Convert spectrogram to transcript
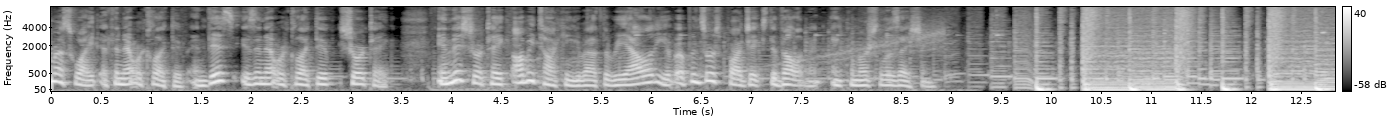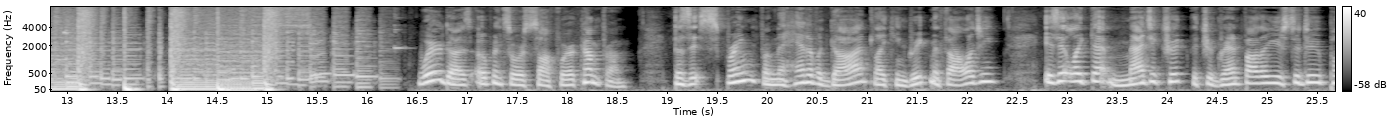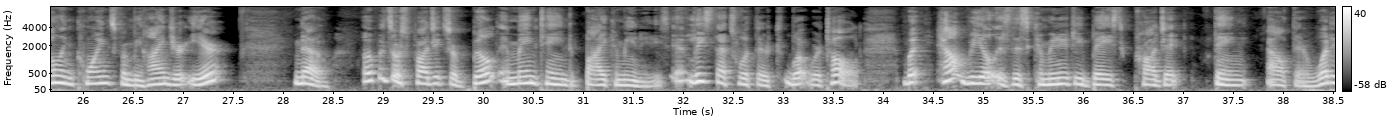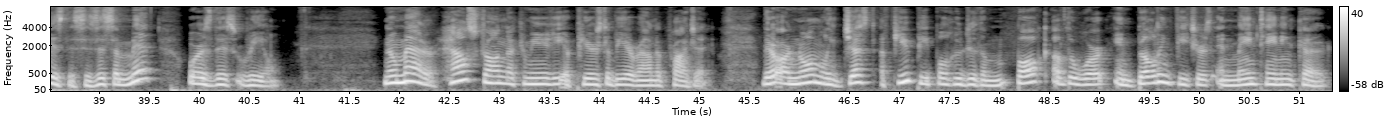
I'm Russ White at the Network Collective, and this is a Network Collective short take. In this short take, I'll be talking about the reality of open source projects development and commercialization. Where does open source software come from? Does it spring from the head of a god like in Greek mythology? Is it like that magic trick that your grandfather used to do, pulling coins from behind your ear? No, open source projects are built and maintained by communities. At least that's what they're what we're told. But how real is this community-based project thing out there? What is this? Is this a myth or is this real? No matter how strong a community appears to be around a project, there are normally just a few people who do the bulk of the work in building features and maintaining code.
